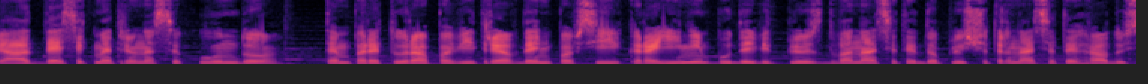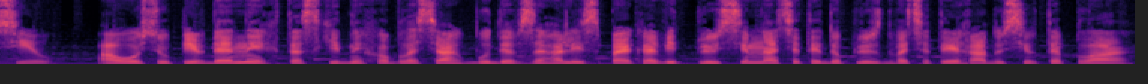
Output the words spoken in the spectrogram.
5-10 метрів на секунду. Температура повітря в день по всій країні буде від плюс 12 до плюс 14 градусів. А ось у південних та східних областях буде взагалі спека від плюс 17 до плюс 20 градусів тепла.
